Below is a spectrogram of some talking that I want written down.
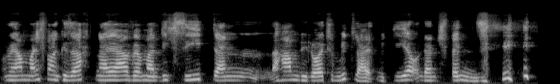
Und wir haben manchmal gesagt, na ja, wenn man dich sieht, dann haben die Leute Mitleid mit dir und dann spenden sie.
